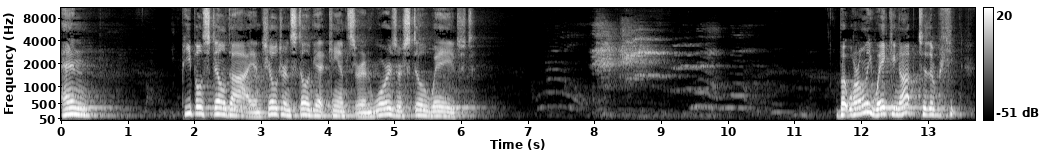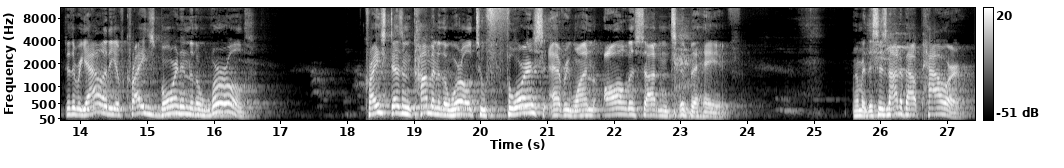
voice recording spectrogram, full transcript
And People still die, and children still get cancer, and wars are still waged. But we're only waking up to the, to the reality of Christ born into the world. Christ doesn't come into the world to force everyone all of a sudden to behave. Remember, this is not about power.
